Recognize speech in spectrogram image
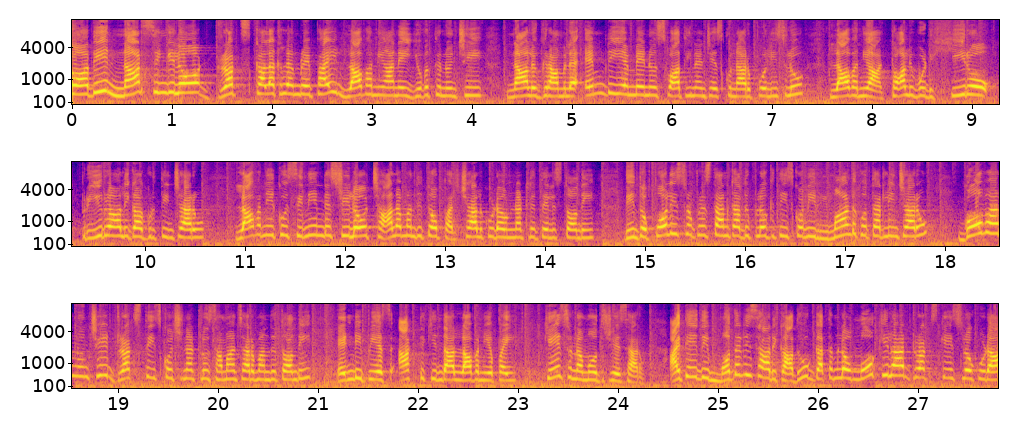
సో అది నార్సింగిలో డ్రగ్స్ కలకలం రేపై లావణ్య అనే యువతి నుంచి నాలుగు గ్రాముల ఎండిఎంఏను స్వాధీనం చేసుకున్నారు పోలీసులు. లావణ్య టాలీవుడ్ హీరో ప్రియురాలిగా గుర్తించారు. లావణ్యకు సినీ ఇండస్ట్రీలో చాలా మందితో పరిచయాలు కూడా ఉన్నట్లు తెలుస్తోంది. దీంతో పోలీసులు ప్రస్తుతానికి అదుపులోకి తీసుకొని రిమాండ్కు తరలించారు. గోవా నుంచి డ్రగ్స్ తీసుకొచ్చినట్లు సమాచారం అందుతోంది. ఎన్డీపీఎస్ యాక్ట్ కింద లావణ్యపై కేసు నమోదు చేశారు. అయితే ఇది మొదటిసారి కాదు గతంలో మోకిలా డ్రగ్స్ కేసులో కూడా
